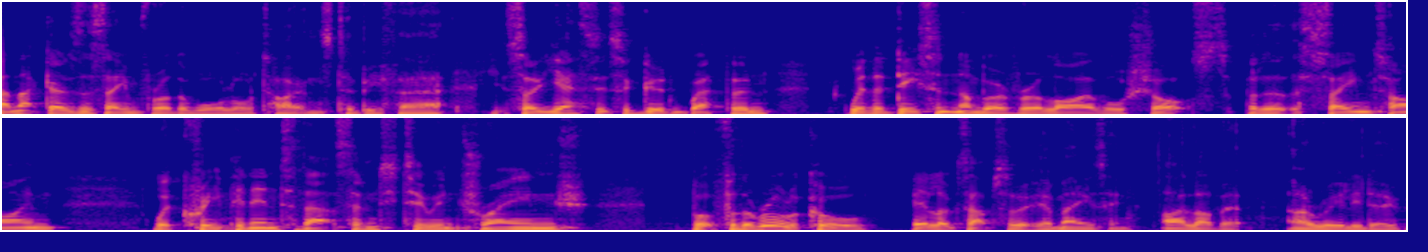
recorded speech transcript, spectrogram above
And that goes the same for other Warlord Titans to be fair. So yes, it's a good weapon with a decent number of reliable shots, but at the same time, we're creeping into that 72 inch range. But for the rule of cool, it looks absolutely amazing. I love it, I really do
